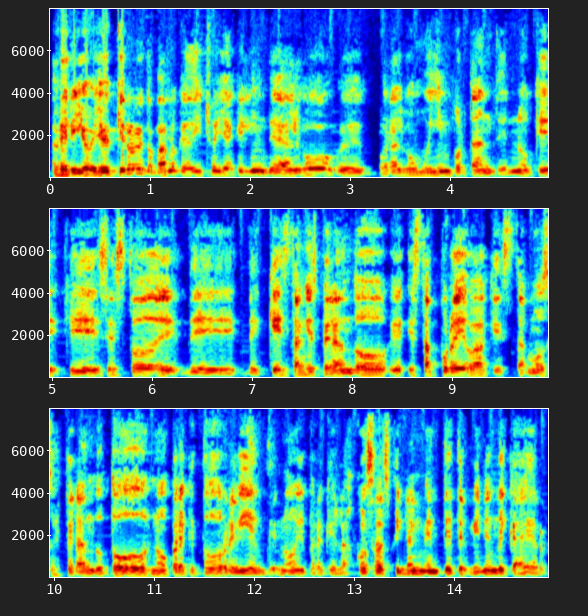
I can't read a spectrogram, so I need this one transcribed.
A ver, yo, yo quiero retomar lo que ha dicho Jacqueline de algo, eh, por algo muy importante, ¿no? Que, que es esto de, de, de, qué están esperando, eh, esta prueba que estamos esperando todos, ¿no? Para que todo reviente, ¿no? Y para que las cosas finalmente terminen de caer.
